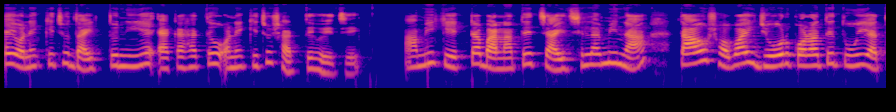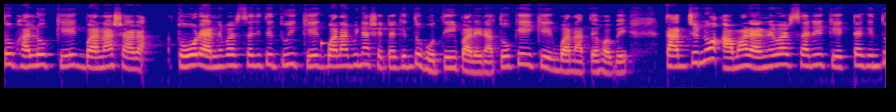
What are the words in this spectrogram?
তাই অনেক কিছু দায়িত্ব নিয়ে একা হাতেও অনেক কিছু সারতে হয়েছে। আমি কেকটা বানাতে চাইছিলামই না, তাও সবাই জোর করাতে তুই এত ভালো কেক বানাস আর তোর অ্যানিভার্সারিতে তুই কেক বানাবি না, সেটা কিন্তু হতেই পারে না। তোকেই কেক বানাতে হবে। তার জন্য আমার অ্যানিভার্সারির কেকটা কিন্তু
